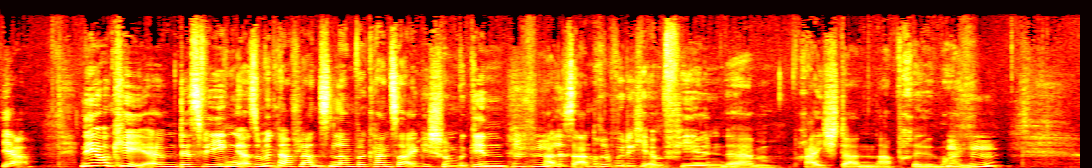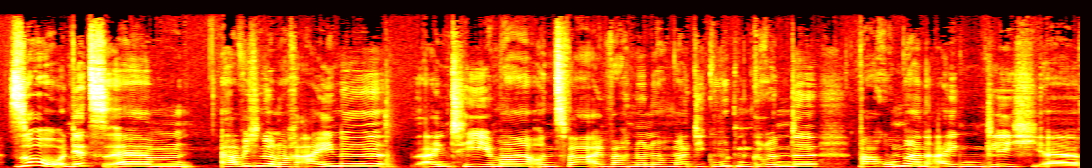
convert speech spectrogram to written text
Ja, nee, okay, ähm, deswegen, also mit einer Pflanzenlampe kannst du eigentlich schon beginnen. Mhm. Alles andere würde ich empfehlen, ähm, reicht dann April, Mai. So, und jetzt ähm, habe ich nur noch eine, ein Thema und zwar einfach nur noch mal die guten Gründe, warum man eigentlich äh,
